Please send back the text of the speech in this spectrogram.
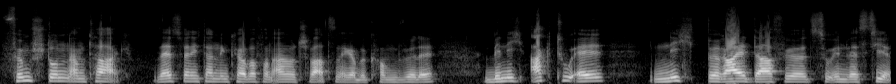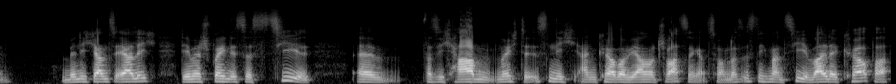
fünf Stunden am Tag, selbst wenn ich dann den Körper von Arnold Schwarzenegger bekommen würde, bin ich aktuell nicht bereit dafür zu investieren. Bin ich ganz ehrlich, dementsprechend ist das Ziel, äh, was ich haben möchte, ist nicht einen Körper wie Arnold Schwarzenegger zu haben. Das ist nicht mein Ziel, weil der Körper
